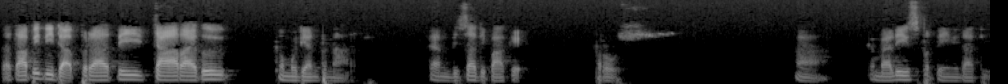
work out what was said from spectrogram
Tetapi tidak berarti cara itu kemudian benar dan bisa dipakai terus. Nah, kembali seperti ini tadi.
